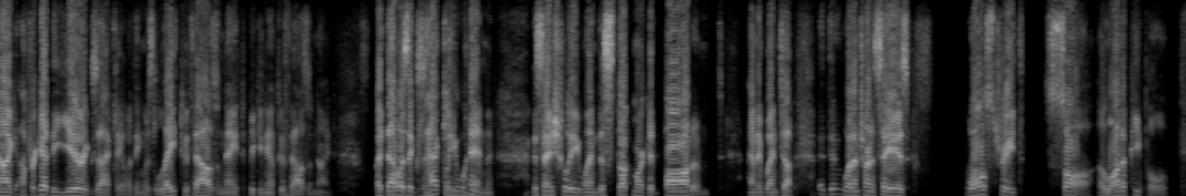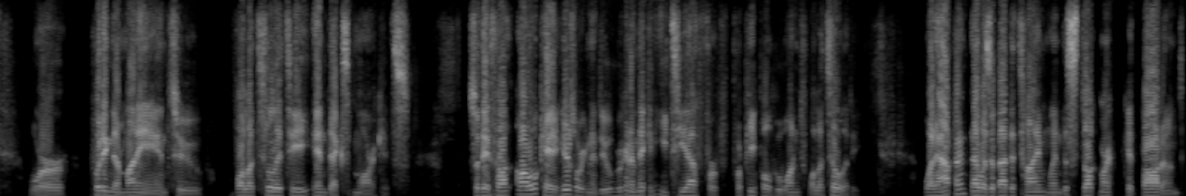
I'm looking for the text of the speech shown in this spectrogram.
Now I, I forget the year exactly. I think it was late 2008, beginning of 2009. But that was exactly when, essentially, when the stock market bottomed and it went up. What I'm trying to say is, Wall Street saw a lot of people were putting their money into volatility index markets. So they thought, oh, okay, here's what we're going to do. We're going to make an ETF for, for people who want volatility. What happened? That was about the time when the stock market bottomed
